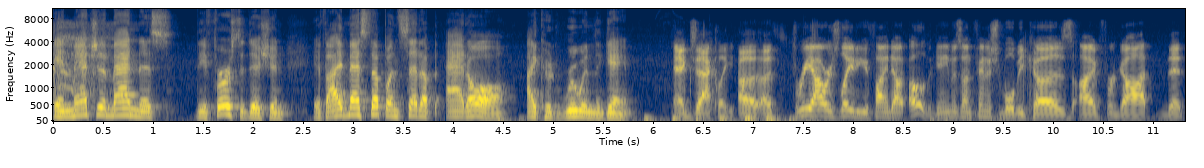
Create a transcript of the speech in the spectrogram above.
In Mansion of Madness, the first edition, if I messed up on setup at all, I could ruin the game. Exactly. Uh, uh, three hours later, you find out, oh, the game is unfinishable because I forgot that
